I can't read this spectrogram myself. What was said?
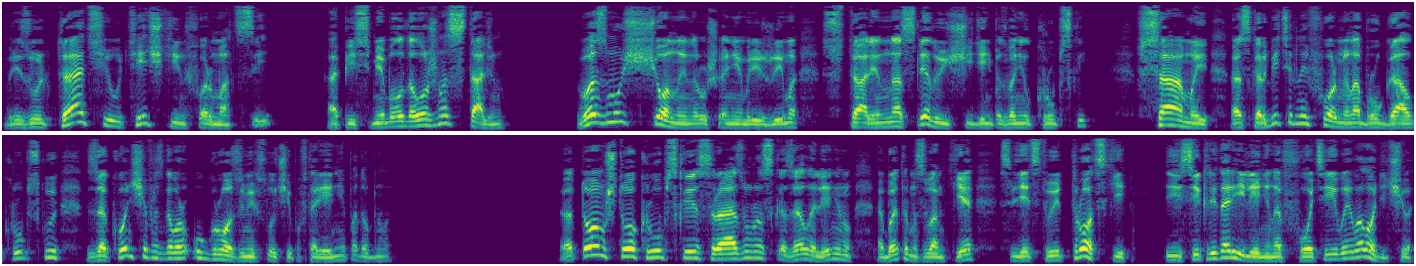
В результате утечки информации о письме было доложено Сталину. Возмущенный нарушением режима, Сталин на следующий день позвонил Крупской, в самой оскорбительной форме он обругал Крупскую, закончив разговор угрозами в случае повторения подобного. О том, что Крупская сразу рассказала Ленину об этом звонке, свидетельствует Троцкий и секретари Ленина Фотиева и Володичева.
